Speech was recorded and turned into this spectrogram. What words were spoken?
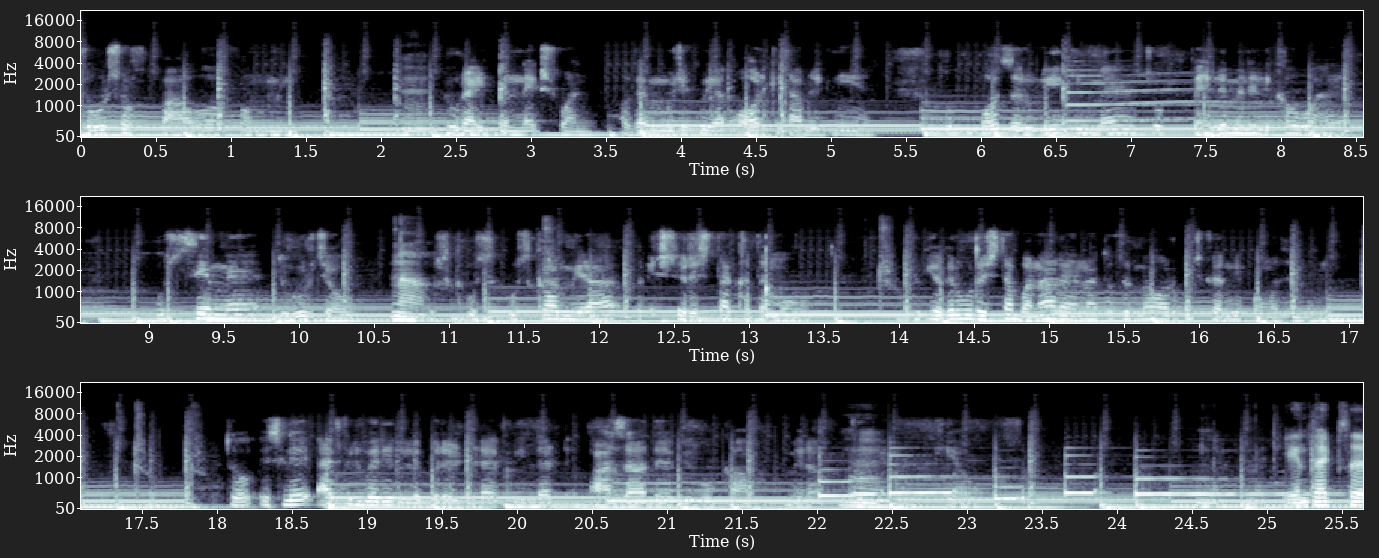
source of power for me to write the next one अगर मुझे कोई और किताब लिखनी है तो बहुत ज़रूरी है कि मैं जो पहले मैंने लिखा हुआ है उससे मैं दूर जाऊँ हाँ उस, उस, उसका मेरा रिश्ता खत्म हो क्योंकि अगर वो रिश्ता बना रहे ना तो फिर मैं और कुछ कर नहीं पाऊँगा ज़िंदगी तो इसलिए I feel very liberated I feel that आज़ाद है अभी वो काम मेरा हम्म। किया हुआ in fact sir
